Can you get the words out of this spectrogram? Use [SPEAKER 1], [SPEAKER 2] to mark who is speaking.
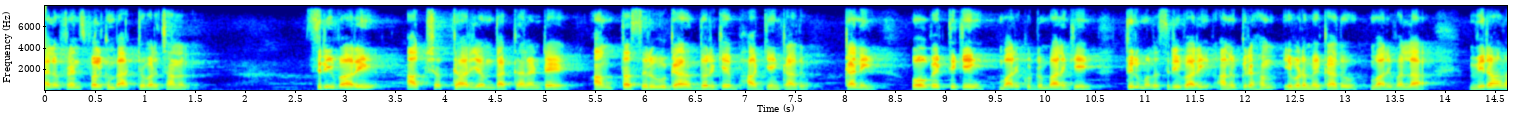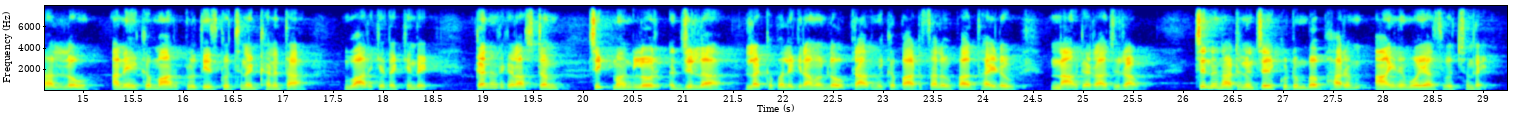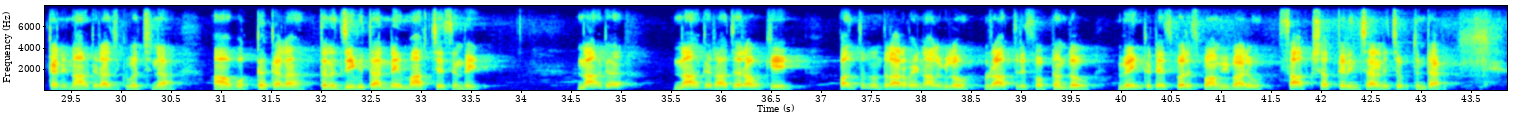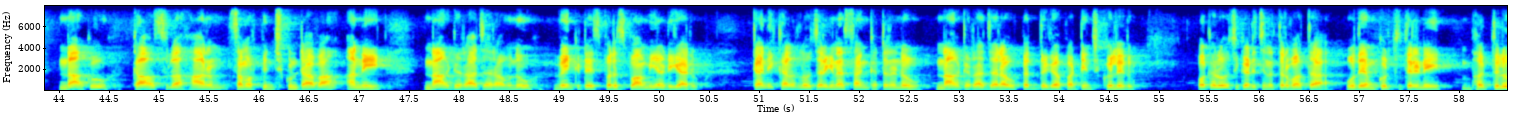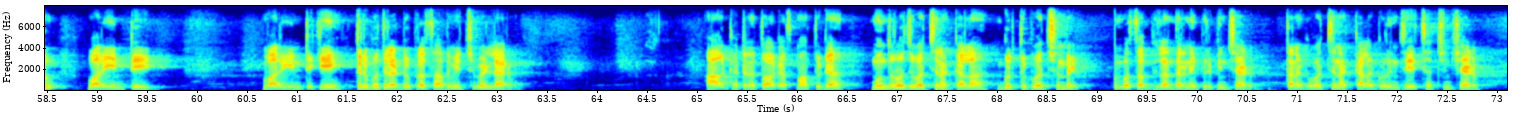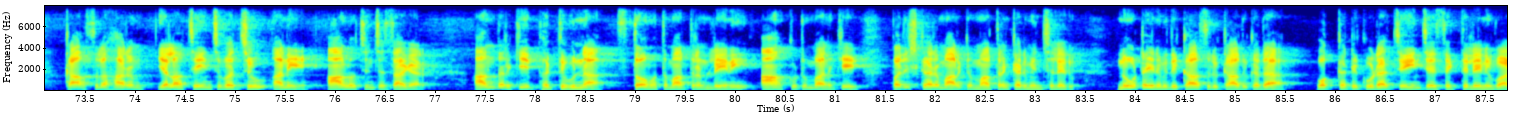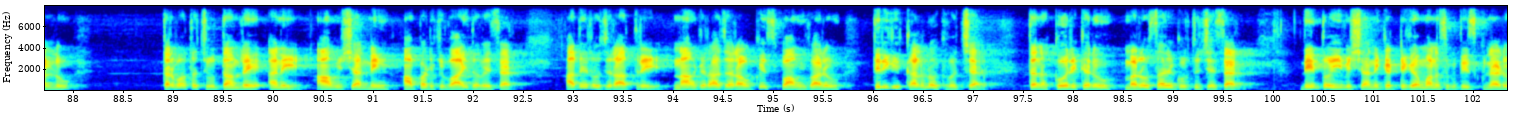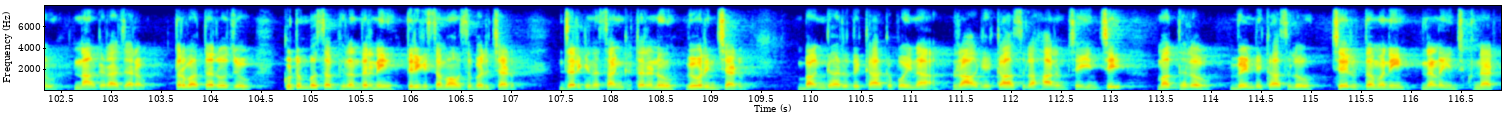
[SPEAKER 1] Hello friends welcome back to our channel శ్రీవారి అక్షత్కార్యం దక్కాలంటే అంత సులువుగా దొరికే భాగ్యం కాదు. కానీ ఓ వ్యక్తికి వారి కుటుంబానికి తిరుమల శ్రీవారి అనుగ్రహం ఇవ్వడమే కాదు వారి వల్ల విరాళాల్లో అనేక మార్పులు తీసుకొచ్చిన ఘనత వారికే దక్కింది. కర్ణాటక రాష్ట్రం చిక్మంగ్లూర్ జిల్లా లక్కపల్లి గ్రామంలో ప్రాథమిక పాఠశాల ఉపాధ్యాయుడు నాగరాజురావు చిన్ననాటి నుంచే కుటుంబ భారం ఆయన మోయాల్సి వచ్చింది. కానీ నాగరాజుకు వచ్చిన ఆ ఒక్క కళ తన జీవితాన్నే మార్చేసింది. నాగ నాగరాజారావుకి పంతొమ్మిది వందల అరవై నాలుగులో రాత్రి స్వప్నంలో వెంకటేశ్వర స్వామి వారు సాక్షాత్కరించారని చెబుతుంటారు. నాకు కాసుల హారం సమర్పించుకుంటావా అని నాగరాజారావును వెంకటేశ్వర స్వామి అడిగారు. కానీ కలలో జరిగిన సంఘటనను నాగరాజారావు పెద్దగా పట్టించుకోలేదు. ఒకరోజు గడిచిన తర్వాత ఉదయం గుర్తు తెరని భక్తులు వారి ఇంటి వారి ఇంటికి తిరుపతి లడ్డు ప్రసాదం ఇచ్చి వెళ్ళారు. ఆ ఘటనతో అకస్మాత్తుగా ముందు రోజు వచ్చిన కళ గుర్తుకు వచ్చింది. కుటుంబ సభ్యులందరినీ పిలిపించాడు. తనకు వచ్చిన కళ గురించి చర్చించాడు. కాసుల హారం ఎలా చేయించవచ్చు అని ఆలోచించసాగారు. అందరికీ భక్తి ఉన్న స్తోమత మాత్రం లేని ఆ కుటుంబానికి పరిష్కార మార్గం మాత్రం కనిపించలేదు. నూట ఎనిమిది కాసులు కాదు కదా ఒక్కటి కూడా చేయించే శక్తి లేని వాళ్ళు? తర్వాత చూద్దాంలే అని ఆ విషయాన్ని అప్పటికి వాయిదా వేశారు. అదే రోజు రాత్రి నాగరాజారావుకి స్వామివారు తిరిగి కలలోకి వచ్చారు. తన కోరికను మరోసారి గుర్తు చేశారు. దీంతో ఈ విషయాన్ని గట్టిగా మనసుకు తీసుకున్నాడు నాగరాజారావు. తర్వాత రోజు కుటుంబ సభ్యులందరినీ తిరిగి సమావేశపరిచాడు. జరిగిన సంఘటనను వివరించాడు. బంగారుది కాకపోయినా రాగి కాసుల హారం చేయించి మధ్యలో వెండి కాసులు చేరుద్దామని నిర్ణయించుకున్నారు.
